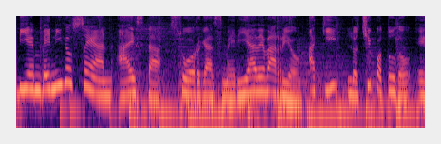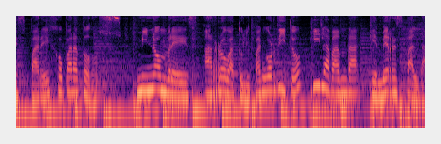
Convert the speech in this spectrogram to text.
Bienvenidos sean a esta su orgasmería de barrio. Aquí lo chipotudo es parejo para todos. Mi nombre es arroba tulipán gordito y la banda que me respalda.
